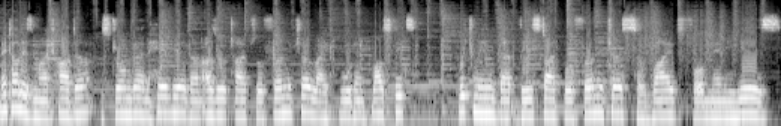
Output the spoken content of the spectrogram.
Metal is much harder, stronger and heavier than other types of furniture like wood and plastics, which means that this type of furniture survives for many years.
